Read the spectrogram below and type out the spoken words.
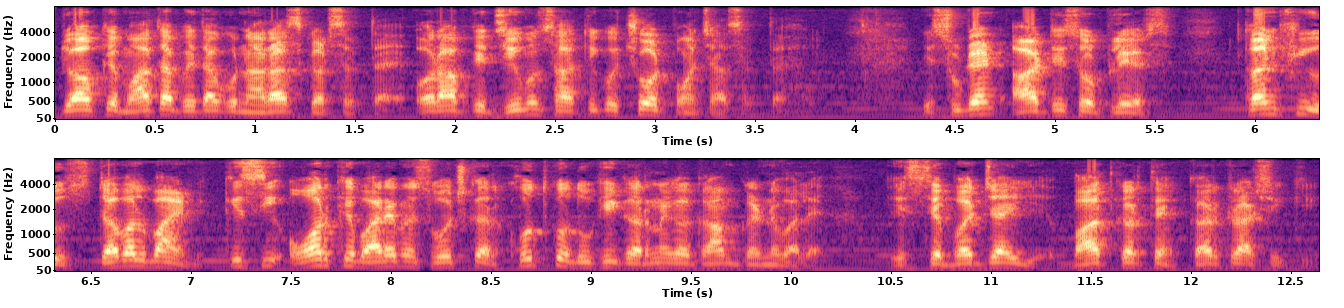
जो आपके माता पिता को नाराज़ कर सकता है और आपके जीवन साथी को चोट पहुँचा सकता है। स्टूडेंट, आर्टिस्ट और प्लेयर्स कंफ्यूज डबल माइंड किसी और के बारे में सोचकर खुद को दुखी करने का काम करने वाले। इससे बच जाइए। बात करते हैं कर्क राशि की।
